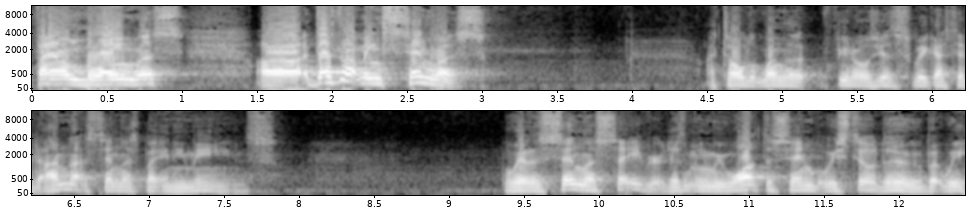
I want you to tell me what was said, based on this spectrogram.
Found blameless. Uh, it does not mean sinless. I told one of the funerals this week, I said, I'm not sinless by any means. We have a sinless Savior. It doesn't mean we want to sin, but we still do. But we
